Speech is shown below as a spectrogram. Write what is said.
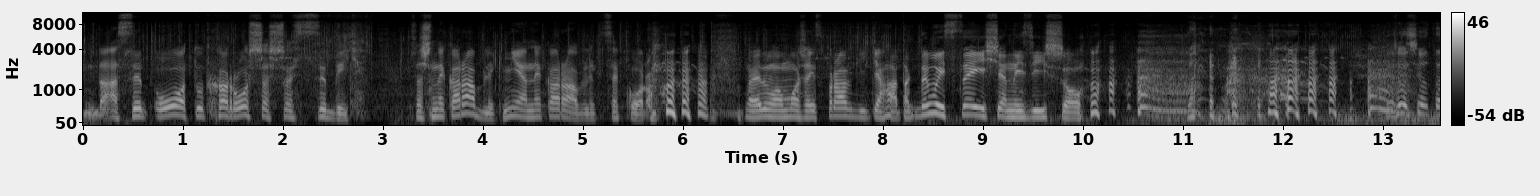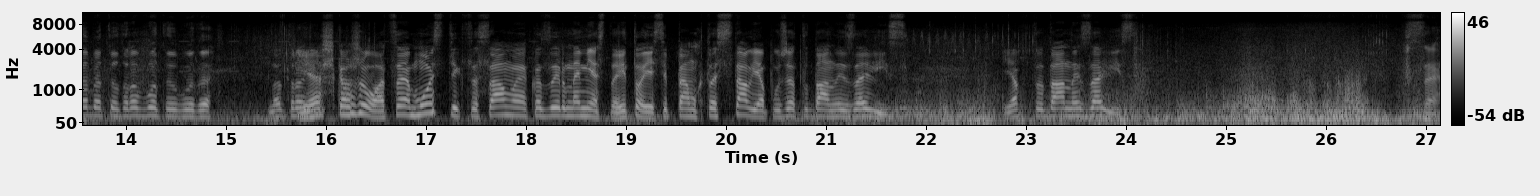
Да, сид... О, тут хороше щось сидить. Це ж не кораблік? Ні, не кораблік, це короб. Я думав, може і справді тяга. Так дивись, цей ще не зійшов. Що в тебе тут роботи буде. На троє. Я ж кажу, а це мостик, це саме козирне місто. І то, якщо б там хтось став, я б уже туди не завіз. Я б туди не завіз. Все,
